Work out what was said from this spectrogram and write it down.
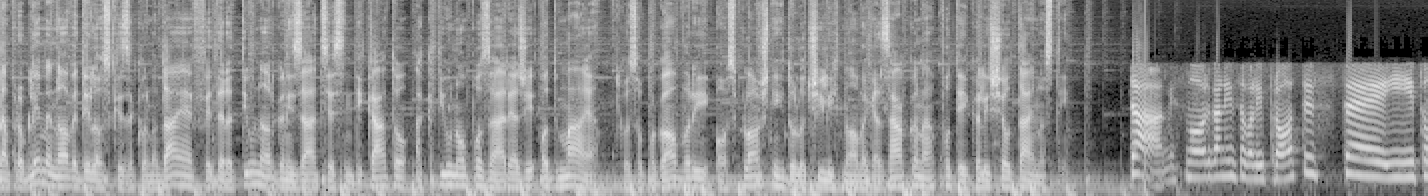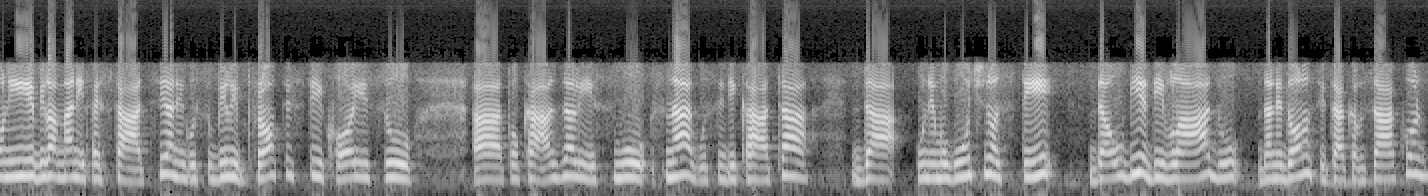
Na probleme nove delovske zakonodaje Federativna organizacija sindikatov aktivno opozarja že od maja, ko so pogovori o splošnih določilih novega zakona potekali še v tajnosti. Da, mi smo organizovali proteste i to nije bila manifestacija, nego su bili protesti koji su a, pokazali svu snagu sindikata da u nemogućnosti da ubijedi vladu da ne donosi takav zakon,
